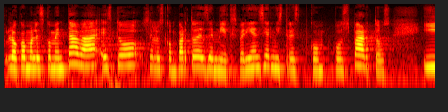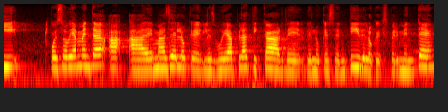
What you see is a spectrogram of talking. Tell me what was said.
lo, como les comentaba, esto se los comparto desde mi experiencia en mis tres pospartos. Y pues obviamente, además de lo que les voy a platicar, de, lo que sentí, de lo que experimenté,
